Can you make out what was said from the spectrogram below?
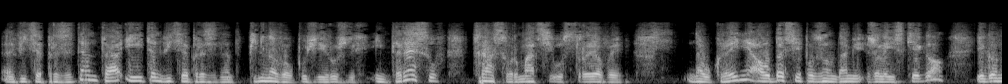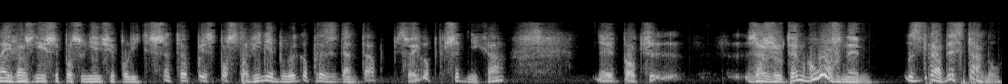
e, wiceprezydenta i ten wiceprezydent pilnował później różnych interesów, transformacji ustrojowej na Ukrainie, a obecnie pod rządami Żelejskiego jego najważniejsze posunięcie polityczne to jest postawienie byłego prezydenta, swojego poprzednika e, pod zarzutem głównym zdrady stanu.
